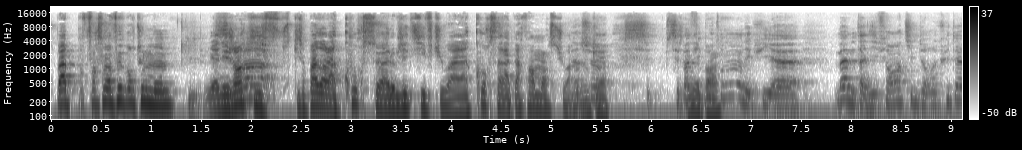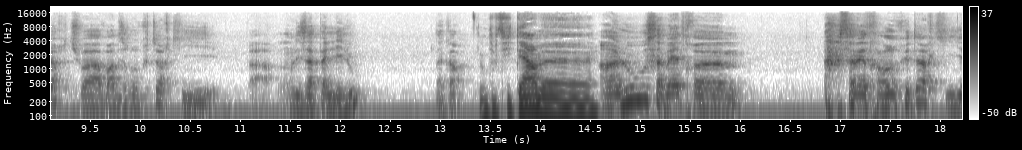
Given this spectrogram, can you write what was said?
c'est pas forcément fait pour tout le monde. Il y a des gens pas- qui, qui sont pas dans la course à l'objectif, tu vois, à la course à la performance, tu vois. Bien Donc, euh, c'est pas fait pour dépend. tout le monde. Et puis, euh, même, tu as différents types de recruteurs. Tu vas avoir des recruteurs qui, bah, on les appelle les loups. D'accord? Donc, des petits termes. euh, Un loup, ça va être, ça va être un recruteur qui,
